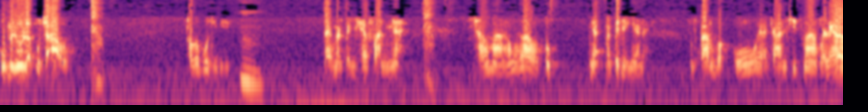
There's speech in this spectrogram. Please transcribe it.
กูไม่รู้หรอกกูจะเอาครับเขาก็พูดอย่างนี้อืมแต่มันเป็นแค่ฝันไงครับเช้ามาเขามาเล่าปุ๊บเนี่ยมันเป็นอย่างเงี้ยแหละคุณปางบอกโอ้ยอาจารย์คิดมากไปแล้ว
